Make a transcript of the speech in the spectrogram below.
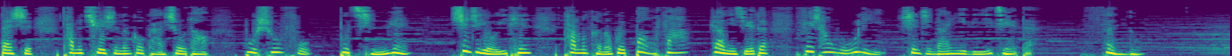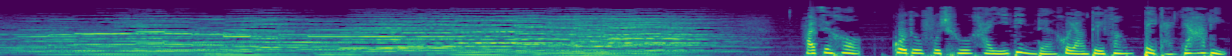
但是他们确实能够感受到不舒服。不情愿，甚至有一天，他们可能会爆发，让你觉得非常无理，甚至难以理解的愤怒。而最后，过度付出还一定的会让对方倍感压力，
